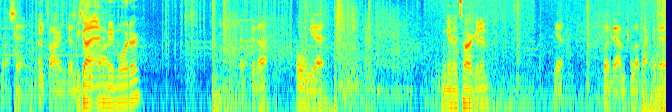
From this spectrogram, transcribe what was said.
that's it. Uh, keep firing guns. We got keep enemy mortar. After that. Oh yeah, I'm gonna target him. Yeah. Plug down, pull it back a bit.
